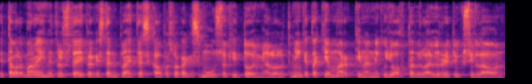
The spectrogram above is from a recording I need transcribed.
että tavallaan mä oon ihmetellyt sitä ei pelkästään nyt vähittäiskaupassa, vaan kaikessa muussakin toimialoilla, että minkä takia markkinan niin kuin johtavilla yrityksillä on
